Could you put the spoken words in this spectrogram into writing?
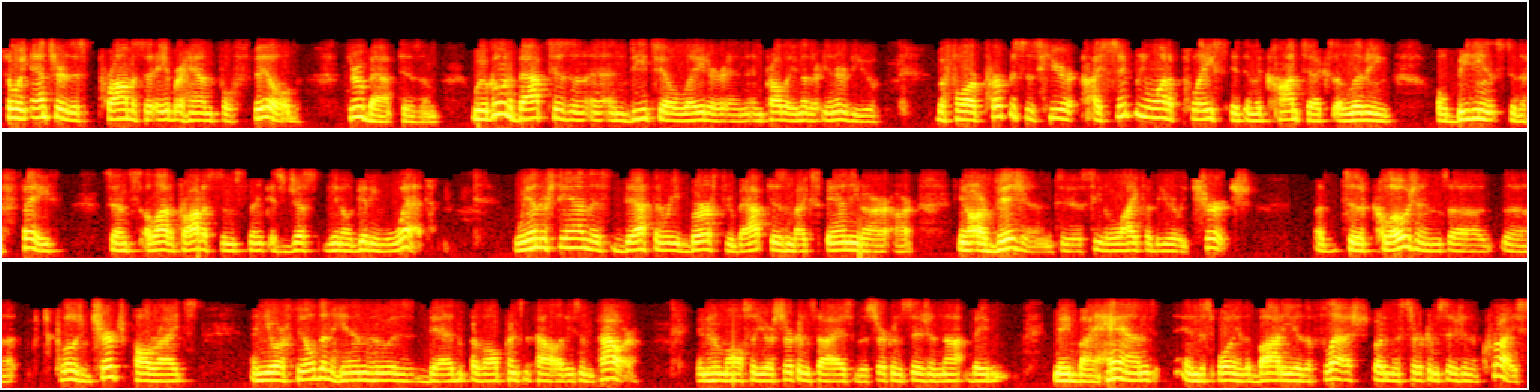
So we enter this promise that Abraham fulfilled through baptism. We'll go into baptism in detail later and, and probably another interview. But for our purposes here, I simply want to place it in the context of living obedience to the faith, since a lot of Protestants think it's just, you know, getting wet. We understand this death and rebirth through baptism by expanding our, our you know, our vision to see the life of the early church. Uh, to the Colossians, uh, the Colossian church, Paul writes, and you are filled in him who is dead of all principalities and power, in whom also you are circumcised with the circumcision not made, made by hand in despoiling the body of the flesh, but in the circumcision of Christ,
